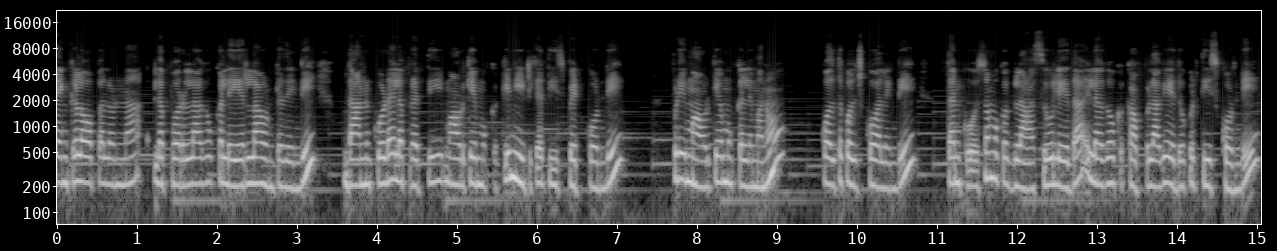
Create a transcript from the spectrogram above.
టెంక లోపల ఉన్న ఇలా పొరలాగా ఒక లేయర్లా ఉంటుందండి. దాన్ని కూడా ఇలా ప్రతి మామిడికాయ ముక్కకి నీట్గా తీసి పెట్టుకోండి. ఇప్పుడు ఈ మామిడికాయ ముక్కల్ని మనం కొలత కొలుచుకోవాలండి. దానికోసం ఒక గ్లాసు లేదా ఇలాగ ఒక కప్పు లాగా ఏదో ఒకటి తీసుకోండి.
